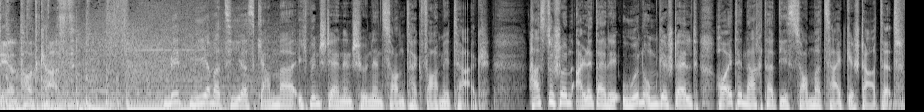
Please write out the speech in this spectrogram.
der Podcast. Mit mir Matthias Klammer, ich wünsche dir einen schönen Sonntagvormittag. Hast du schon alle deine Uhren umgestellt? Heute Nacht hat die Sommerzeit gestartet.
